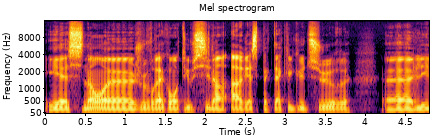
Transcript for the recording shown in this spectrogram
Et sinon, je vais vous raconter aussi dans Art et spectacle et culture les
